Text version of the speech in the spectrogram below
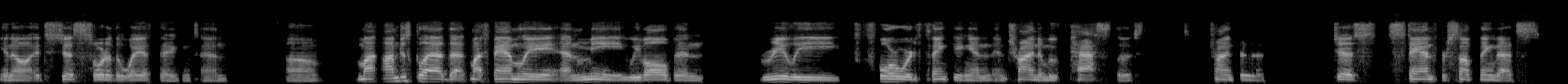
you know, it's just sort of the way of things. And um, my, I'm just glad that my family and me, we've all been really forward thinking and, and trying to move past those, trying to just stand for something that's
